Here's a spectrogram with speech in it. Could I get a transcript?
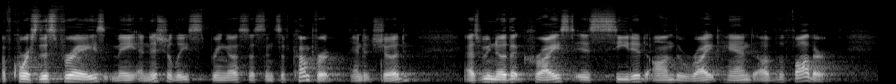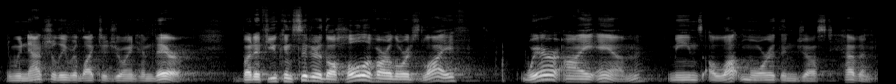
Of course, this phrase may initially bring us a sense of comfort, and it should, as we know that Christ is seated on the right hand of the Father, and we naturally would like to join him there. But if you consider the whole of our Lord's life, where I am means a lot more than just heaven.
